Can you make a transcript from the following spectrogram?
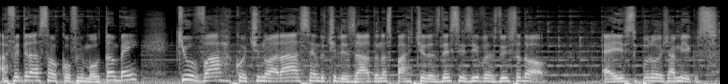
A federação confirmou também que o VAR continuará sendo utilizado nas partidas decisivas do estadual. É isso por hoje, amigos.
